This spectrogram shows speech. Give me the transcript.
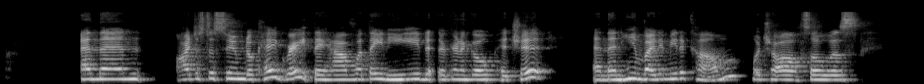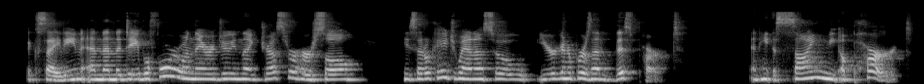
And then I just assumed, okay, great, they have what they need. They're going to go pitch it. And then he invited me to come, which also was exciting. And then the day before, when they were doing like dress rehearsal, he said, Okay, Joanna, so you're going to present this part. And he assigned me a part.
